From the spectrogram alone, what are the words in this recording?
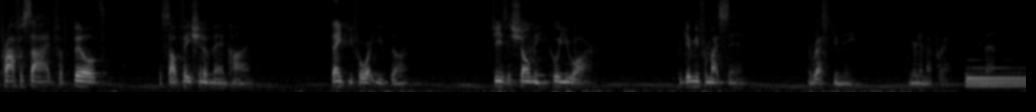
prophesied, fulfilled, the salvation of mankind. Thank you for what you've done. Jesus, show me who you are. Forgive me for my sin and rescue me. In your name I pray. Amen.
